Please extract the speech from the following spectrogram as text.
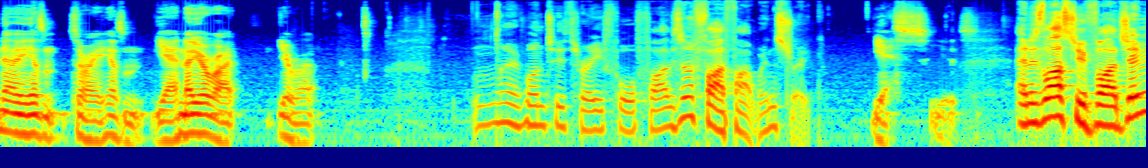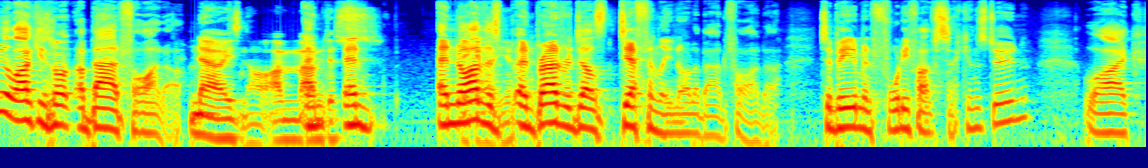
No, he hasn't. Sorry, he hasn't. Yeah, no, you're right. You're right. No, one, two, three, four, five. He's on a five fight win streak. Yes, he is. And his last two fights, Jamie Larky's not a bad fighter. No, he's not. I'm. I'm and, just. and and you. and Brad Riddell's definitely not a bad fighter. To beat him in 45 seconds, dude, like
